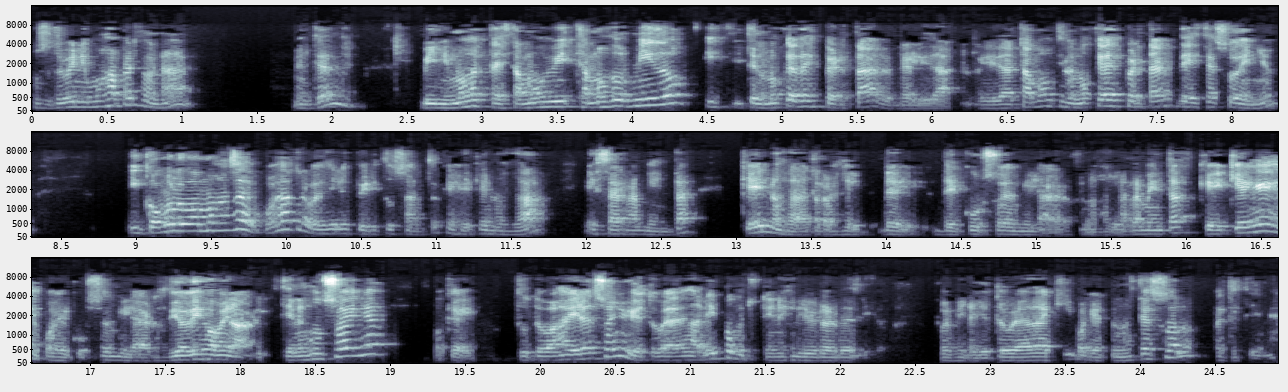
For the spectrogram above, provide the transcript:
Nosotros venimos a perdonar. ¿Me entiendes? Vinimos, estamos, estamos dormidos y, tenemos que despertar, en realidad. En realidad estamos, tenemos que despertar de este sueño. ¿Y cómo lo vamos a hacer? Pues a través del Espíritu Santo, que es el que nos da esa herramienta, que nos da a través del, del, curso de milagros, que nos da la herramienta. Que, ¿Quién es? Pues el curso de milagros. Dios dijo, mira, tienes un sueño, ok, tú te vas a ir al sueño y yo te voy a dejar ir porque tú tienes el de Dios. Pues mira, yo te voy a dar aquí para que tú no estés solo, para que tienes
